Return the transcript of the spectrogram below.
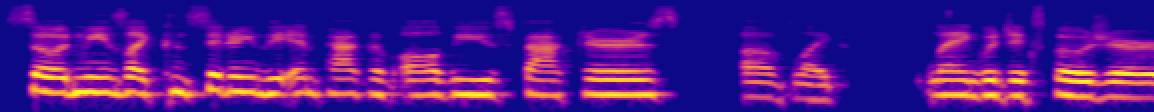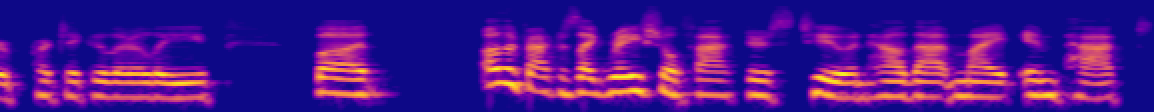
so it means like considering the impact of all these factors of like language exposure, particularly, but other factors like racial factors too, and how that might impact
